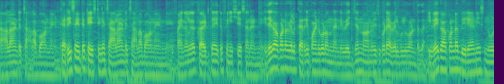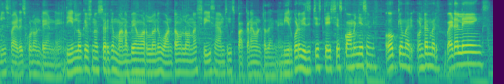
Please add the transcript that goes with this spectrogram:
చాలా అంటే చాలా బాగున్నాయండి. కర్రీస్ అయితే టేస్టీగా చాలా అంటే చాలా బాగున్నాయండి. ఫైనల్గా కర్డ్ అయితే ఫినిష్ చేశానండి. ఇదే కాకుండా వీళ్ళ కర్రీ పాయింట్ కూడా ఉందండి. వెజ్ అండ్ నాన్ వెజ్ కూడా అవైలబుల్గా ఉంటుంది ఇవే కాకుండా బిర్యానీస్ నూడిల్స్ ఫ్రైడ్ రైస్ కూడా ఉంటాయండి. దీని లొకేషన్ వచ్చేసరికి మన భీమవరంలోని వన్ టౌన్లో ఉన్న శ్రీ శాంసిల్స్ పక్కనే ఉంటదండి. మీరు కూడా విజిట్ చేసి టేస్ట్ చేసి కామెంట్ చేసండి ఓకే మరి. ఉంటాను మరి. బయట The links.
